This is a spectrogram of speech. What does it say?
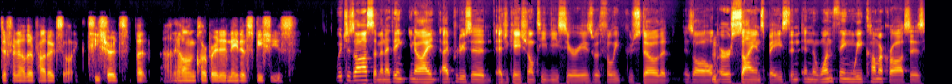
different other products so like T-shirts, but uh, they all incorporated native species which is awesome. And I think you know I I produce an educational TV series with Philippe Cousteau that is all mm-hmm. earth science based, and and the one thing we come across is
